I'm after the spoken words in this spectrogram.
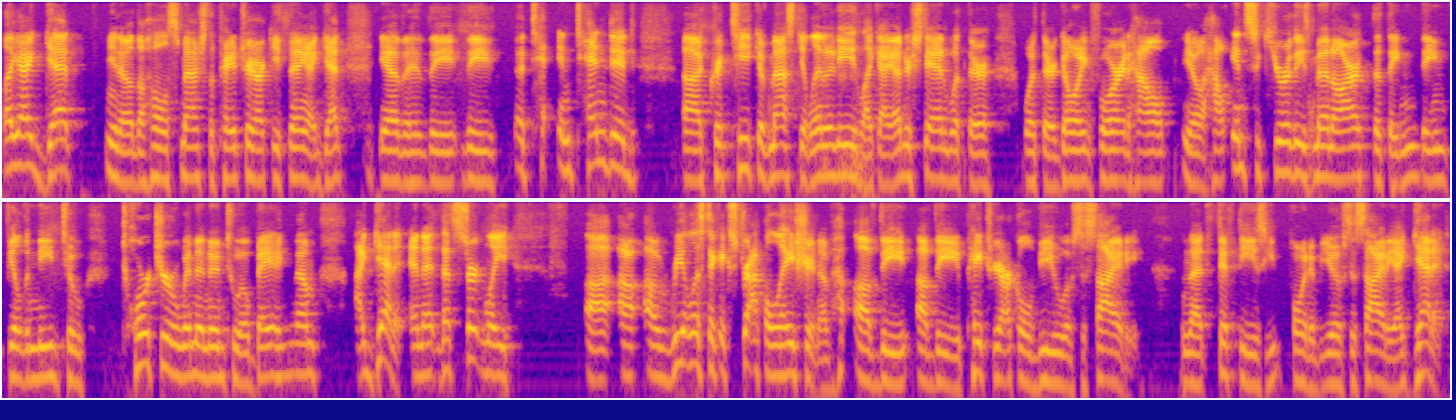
like I get, you know, the whole smash the patriarchy thing. I get, you know, the the the att- intended uh, critique of masculinity. Like I understand what they're what they're going for and how, you know, how insecure these men are that they they feel the need to torture women into obeying them. I get it. And that- that's certainly uh, a, a realistic extrapolation of of the of the patriarchal view of society and that 50s point of view of society. I get it,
